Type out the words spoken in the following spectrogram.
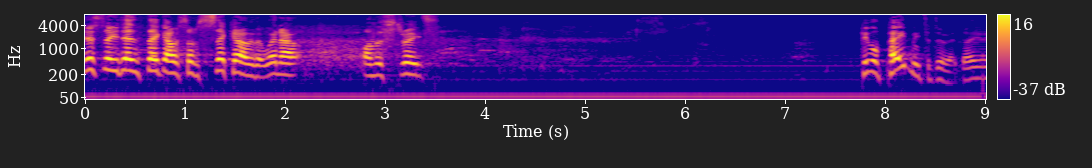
Just so you didn't think I was some sicko that went out on the streets. People paid me to do it, they.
